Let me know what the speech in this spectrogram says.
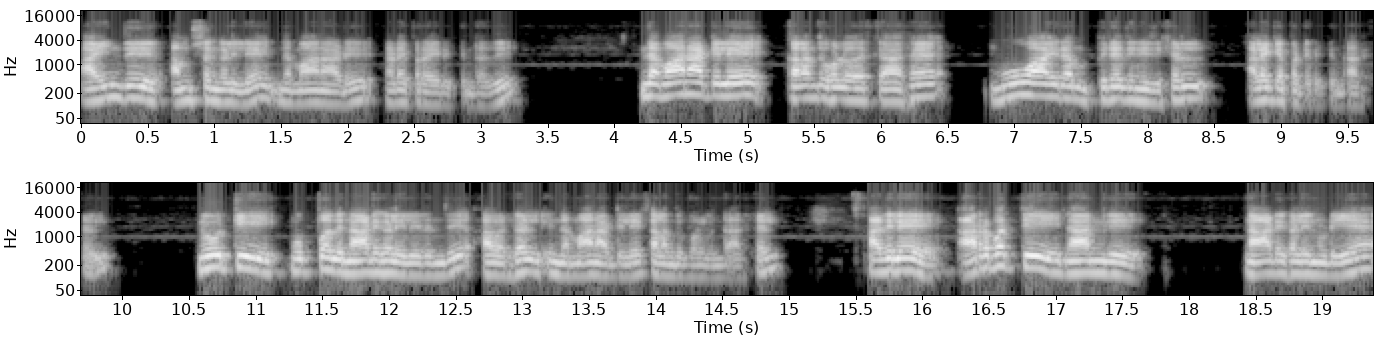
ஐந்து அம்சங்களிலே இந்த மாநாடு நடைபெற இருக்கின்றது. இந்த மாநாட்டிலே கலந்து கொள்வதற்காக மூவாயிரம் பிரதிநிதிகள் அழைக்கப்பட்டிருக்கின்றார்கள். நூற்றி முப்பது நாடுகளிலிருந்து அவர்கள் இந்த மாநாட்டிலே கலந்து கொள்கின்றார்கள். அதிலே அறுபத்தி நான்கு நாடுகளினுடைய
